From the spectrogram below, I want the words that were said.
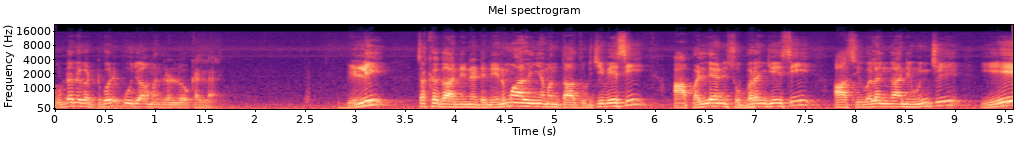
గుడ్డను కట్టుకొని పూజామందిరంలోకి వెళ్ళాలి. వెళ్ళి చక్కగా నిన్నటి నిర్మాలిన్యమంతా తుడిచివేసి ఆ పళ్ళ్యాన్ని శుభ్రం చేసి ఆ శివలింగాన్ని ఉంచి ఏ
